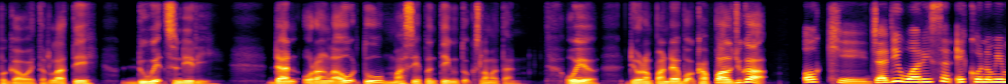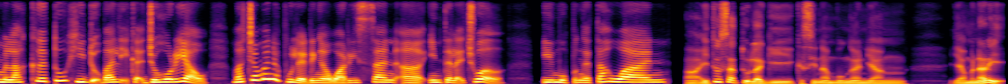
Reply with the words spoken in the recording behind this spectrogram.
pegawai terlatih, duit sendiri. Dan orang laut tu masih penting untuk keselamatan. Oh ya, diorang pandai buat kapal juga. Okey, jadi warisan ekonomi Melaka tu hidup balik kat Johor Riau. Macam mana pula dengan warisan uh, intelektual, ilmu pengetahuan? Ha, itu satu lagi kesinambungan yang yang menarik.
